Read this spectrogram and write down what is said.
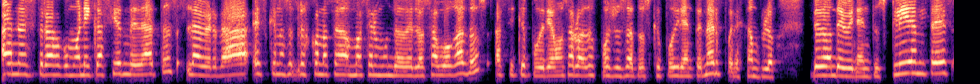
a nuestra comunicación de datos. La verdad es que nosotros conocemos más el mundo de los abogados, así que podríamos hablar por los datos que podrían tener, por ejemplo, de dónde vienen tus clientes,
